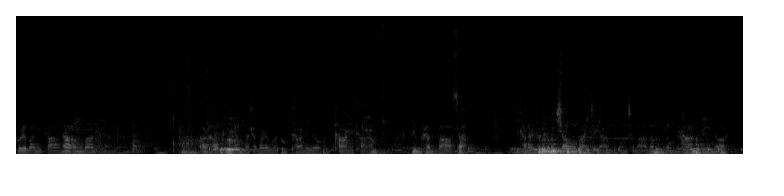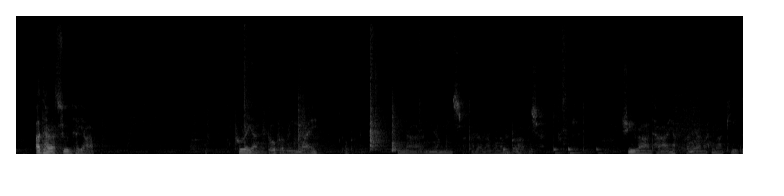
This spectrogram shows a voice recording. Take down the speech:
Puravanithanang Vadhanang Kamadina Arhati Brahma Savarava Pukhaneyo Kanikaram Vibhradvasa Kanakakavishang Vaijayantin Samalam Randran Venor Adharasudhaya Purayan Gopavrindai Gopavrindai Sri Radha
